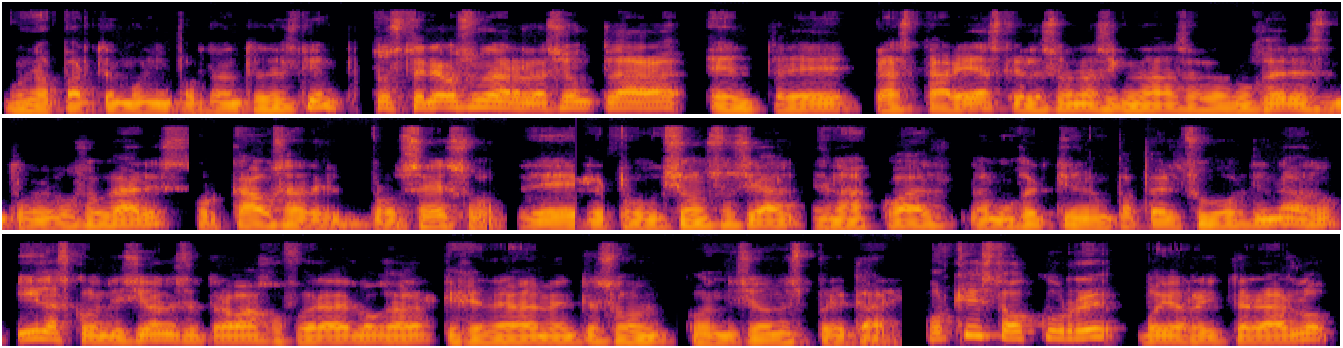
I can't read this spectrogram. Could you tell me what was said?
una parte muy importante del tiempo. Entonces tenemos una relación clara entre las tareas que le son asignadas a las mujeres dentro de los hogares por causa del proceso de reproducción social en la cual la mujer tiene un papel subordinado y las condiciones de trabajo fuera del hogar que generalmente son condiciones precarias. ¿Por qué esto ocurre? Voy a reiterarlo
